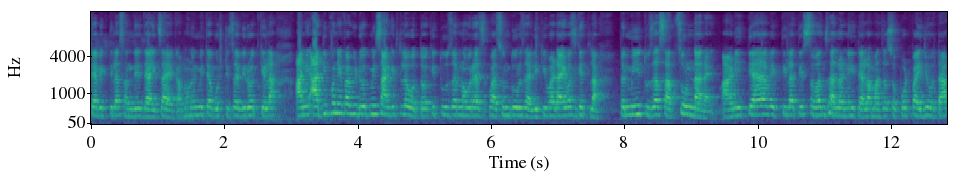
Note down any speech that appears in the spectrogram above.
त्या व्यक्तीला संदेश द्यायचा आहे का? म्हणून मी त्या गोष्टीचा विरोध केला. आणि आधी पण एका व्हिडिओत मी सांगितलं होतं की तू जर नवऱ्यापासून दूर झाली किंवा डायव्हर्स घेतला तर मी तुझा साथ सोडणार आहे. आणि त्या व्यक्तीला ते सहन झालं नाही. त्याला माझा सपोर्ट पाहिजे होता.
